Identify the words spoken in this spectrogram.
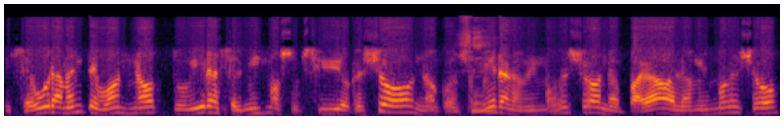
Y seguramente vos no tuvieras el mismo subsidio que yo, no consumieras lo mismo que yo, no pagabas lo mismo que yo,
